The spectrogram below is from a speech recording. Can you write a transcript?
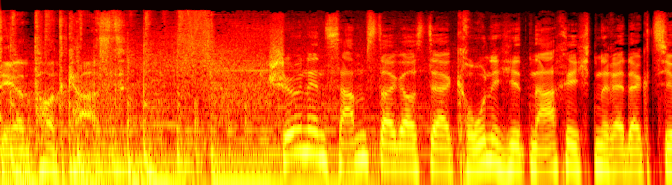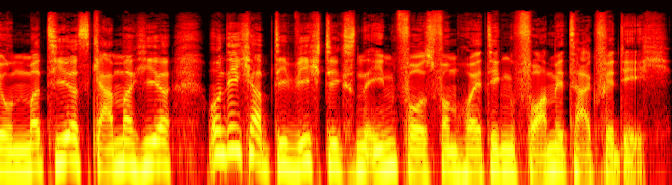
der Podcast. Schönen Samstag aus der Kronehit Nachrichtenredaktion. Matthias Klammer hier und ich habe die wichtigsten Infos vom heutigen Vormittag für dich.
